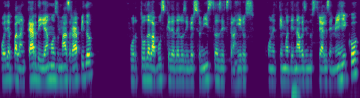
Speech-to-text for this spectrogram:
puede apalancar, digamos, más rápido por toda la búsqueda de los inversionistas extranjeros con el tema de naves industriales en México.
